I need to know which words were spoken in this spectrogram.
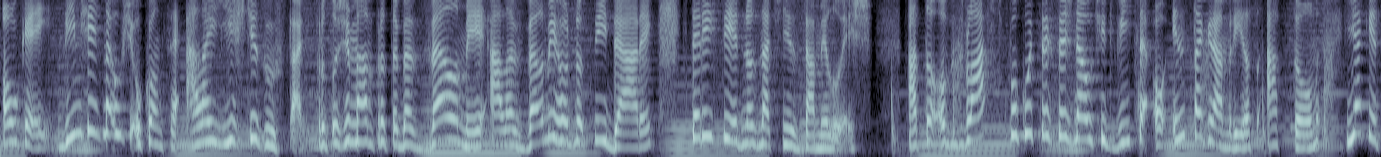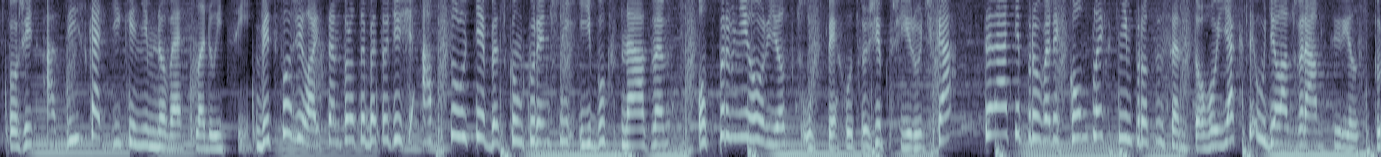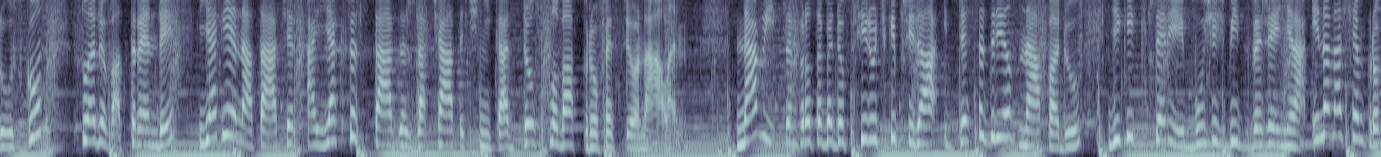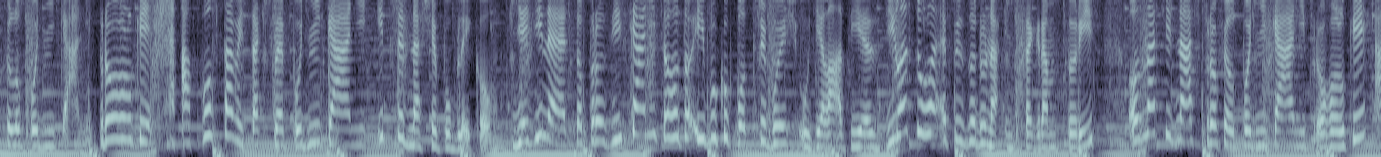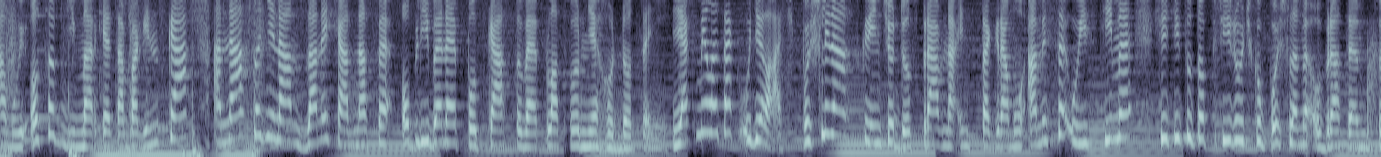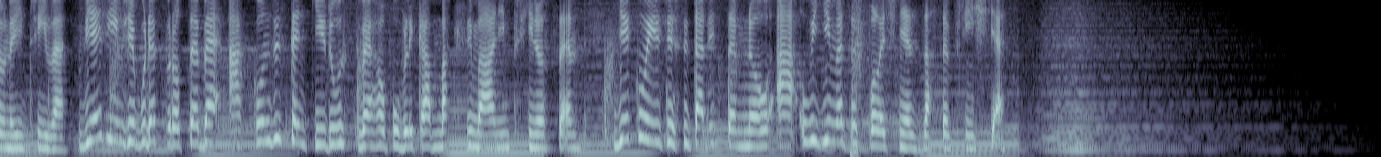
OK, vím, že jsme už u konce, ale ještě zůstaň, protože mám pro tebe velmi, ale velmi hodnotný dárek, který si jednoznačně zamiluješ. A to obzvlášť, pokud se chceš naučit více o Instagram Reels a tom, jak je tvořit a získat díky nim nové sledující. Vytvořila jsem pro tebe totiž absolutně bezkonkurenční e-book s názvem Od prvního Reels k úspěchu, což je příručka, která tě provede komplexním procesem toho, jak si udělat v rámci Reels průzkum, sledovat trendy, jak je natáčet a jak se stát ze začátečníka doslova profesionálem. Navíc jsem pro tebe do příručky přidala i 10 reels nápadů, díky kterým můžeš být zveřejněna i na našem profilu podnikání pro holky a postavit tak své podnikání i před naše publikum. Jediné, co pro získání tohoto e-booku potřebuješ udělat, je sdílet tuhle epizodu na Instagram Stories, označit náš profil podnikání pro holky a můj osobní Markéta Baginská a následně nám zanechat na své oblíbené podcastové platformě hodnocení. Jakmile tak uděláš, pošli nám screenshot do zpráv na Instagramu a my se ujistíme, že ti tuto příručku pošleme obratem co nejdříve. Věřím, že bude pro tebe a konzistentní růst tvého publika maximálním přínosem. Děkuji, že jsi tady se mnou a uvidíme se společně zase příště.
